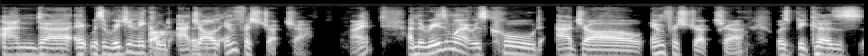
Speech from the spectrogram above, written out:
and uh, it was originally called Agile Infrastructure right? And the reason why it was called agile infrastructure was because,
